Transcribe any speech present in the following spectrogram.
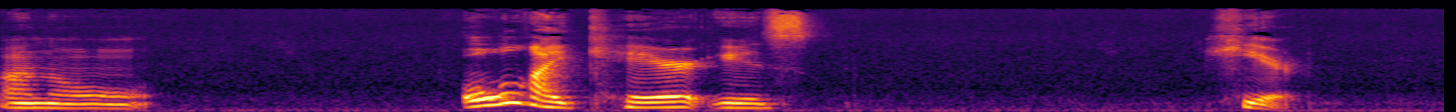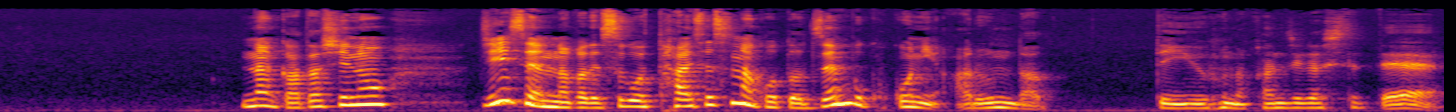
あの all I care is here. なんか私の人生の中ですごい大切なことは全部ここにあるんだっていう風な感じがしてて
